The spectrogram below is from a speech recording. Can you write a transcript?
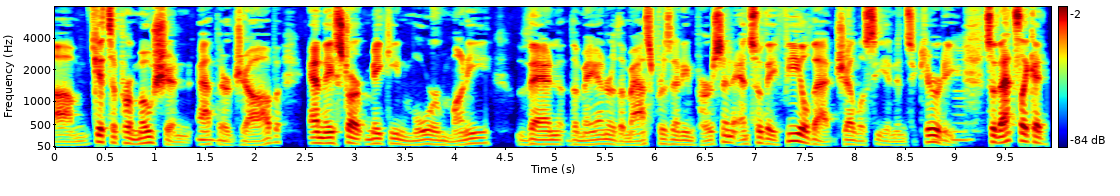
um, gets a promotion at their job and they start making more money than the man or the mass presenting person. And so they feel that jealousy and insecurity. Mhm. So that's like a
